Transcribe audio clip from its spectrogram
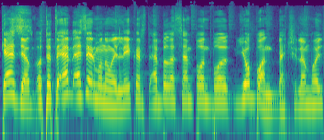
Kezdje, tehát eb- ezért mondom, hogy Lakers ebből a szempontból jobban becsülöm, hogy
